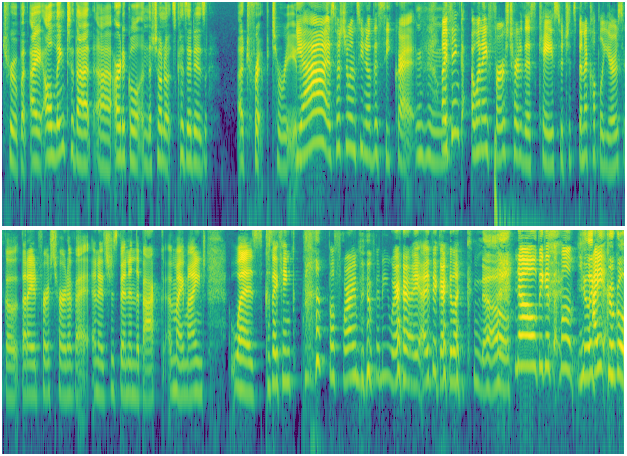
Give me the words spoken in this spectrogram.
true but i i'll link to that uh, article in the show notes because it is a trip to read Yeah, especially once you know the secret. Mhm. I think when I first heard of this case, which it's been a couple years ago that I had first heard of it, and it's just been in the back of my mind, was because I think before I move anywhere, I, I think I like no no because well you like I, google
